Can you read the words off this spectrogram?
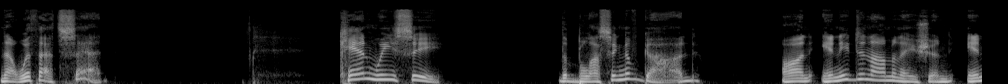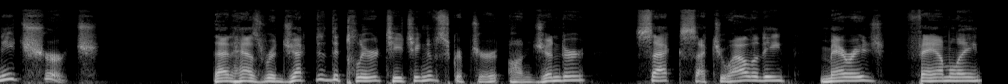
Now, with that said, can we see the blessing of God on any denomination, any church that has rejected the clear teaching of Scripture on gender, sex, sexuality, marriage, family,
